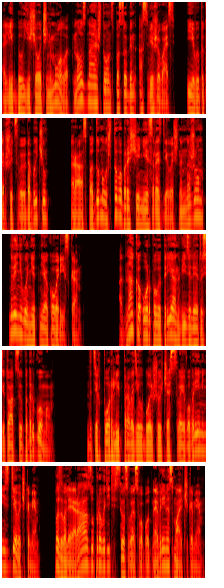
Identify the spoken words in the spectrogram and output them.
Лит был еще очень молод, но зная, что он способен освежевать и выпотрошить свою добычу, Раз подумал, что в обращении с разделочным ножом для него нет никакого риска. Однако Орпол и Триан видели эту ситуацию по-другому. До тех пор Лид проводил большую часть своего времени с девочками, позволяя Разу проводить все свое свободное время с мальчиками.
